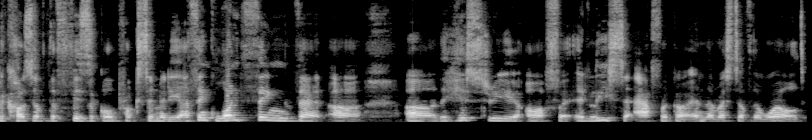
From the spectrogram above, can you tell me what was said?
because of the physical proximity. I think one thing that uh, uh, the history of uh, at least Africa and the rest of the world,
